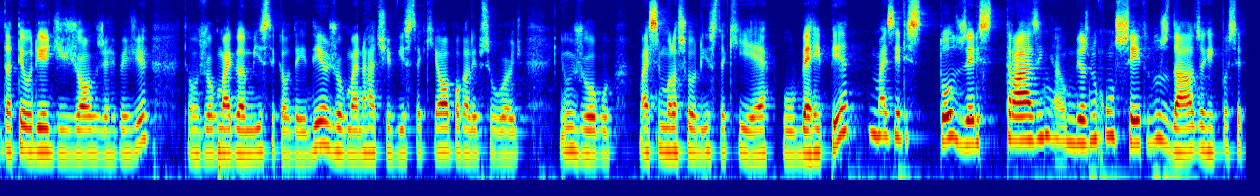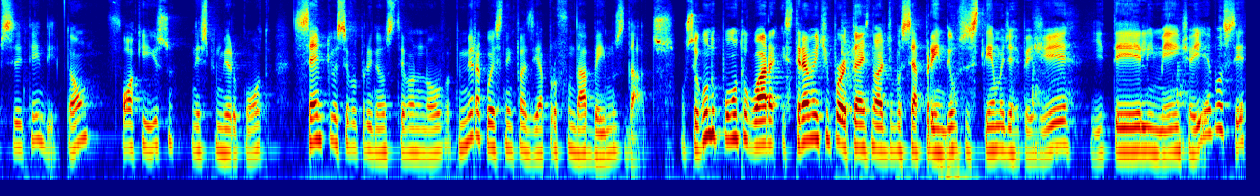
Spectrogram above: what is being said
da teoria de jogos de RPG. Então, um jogo mais gamista, que é o D&D, um jogo mais narrativista, que é o Apocalypse World, e um jogo mais simulacionista, que é o BRP, mas eles todos eles trazem o mesmo conceito dos dados aqui que você precisa entender. Então, foque isso nesse primeiro ponto. Sempre que você for aprender um sistema novo, a primeira coisa que você tem que fazer é aprofundar bem nos dados. O segundo ponto agora, extremamente importante na hora de você aprender um sistema de RPG e ter ele em mente aí, é você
